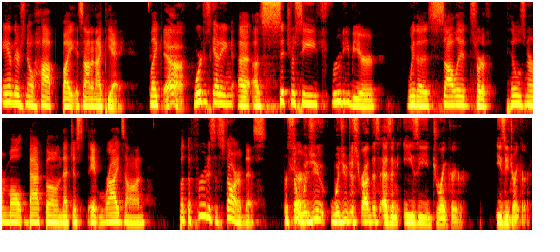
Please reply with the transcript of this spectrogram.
and there's no hop bite. It's not an IPA. Like Yeah. we're just getting a, a citrusy, fruity beer with a solid sort of pilsner malt backbone that just it rides on. But the fruit is the star of this for So sure. would you would you describe this as an easy drinker? Easy drinker.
